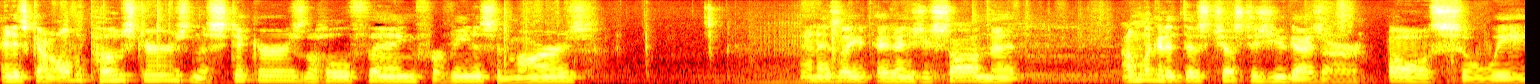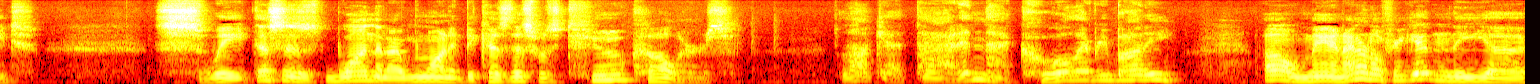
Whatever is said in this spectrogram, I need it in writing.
And it's got all the posters and the stickers, the whole thing for Venus and Mars. And as I and as you saw in that, I'm looking at this just as you guys are. Oh, sweet. Sweet. This is one that I wanted because this was two colors. Look at that. Isn't that cool, everybody? Oh, man. I don't know if you're getting the uh,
